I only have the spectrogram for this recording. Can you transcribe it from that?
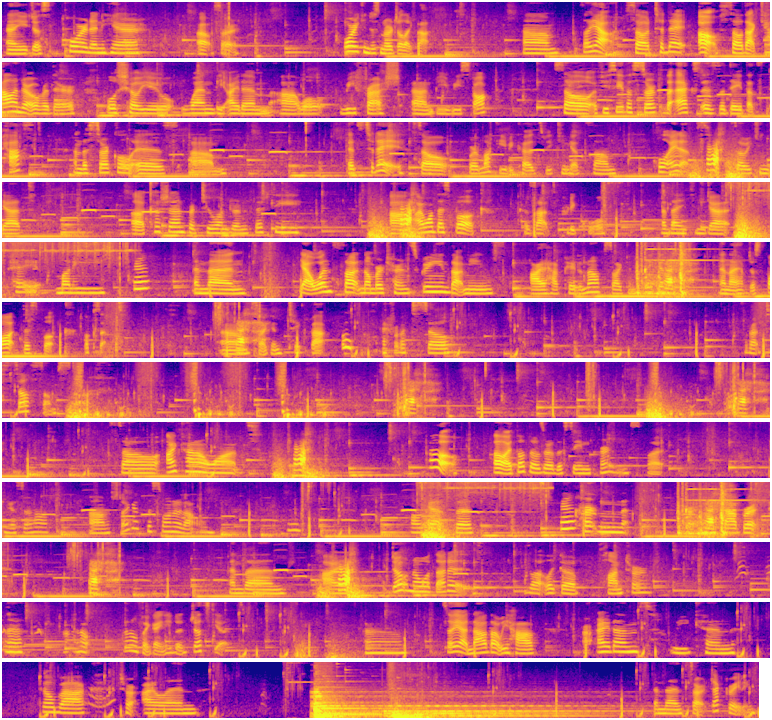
and you just pour it in here. Oh, sorry. Or you can just merge it like that. Um, so yeah, so today, oh, so that calendar over there will show you when the item uh, will refresh and be restocked. So if you see the circle, the X is the date that's passed, and the circle is um, it's today. So we're lucky because we can get some cool items. So we can get a cushion for 250. Uh, I want this book because that's pretty cool. And then you can get pay money. And then, yeah, once that number turns green, that means I have paid enough so I can take it. And I have just bought this book, book set. Um, so I can take back. Oh, I forgot to sell. Forgot to sell some stuff. So I kind of want. Ah. Oh, oh! I thought those are the same curtains, but I guess they're not. Um, should I get this one or that one? I'll get this eh. curtain, curtain ah. fabric, ah. and then I don't know what that is. Is that like a planter? Eh, I don't. I don't think I need it just yet. Um, so yeah, now that we have our items, we can go back to our island. And then start decorating.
